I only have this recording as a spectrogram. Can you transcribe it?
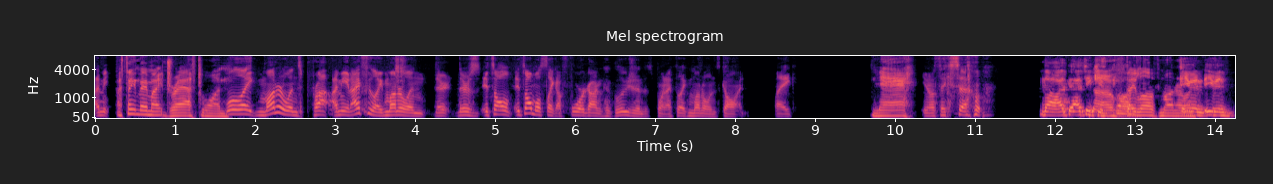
I mean, I think they might draft one. well like Munnerlyn's pro i mean i feel like munnerland there there's it's all it's almost like a foregone conclusion at this point. I feel like Munnerlyn's gone. Like nah, you don't think so no, I, I think he's no, gone. they love Munnerlyn. even even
